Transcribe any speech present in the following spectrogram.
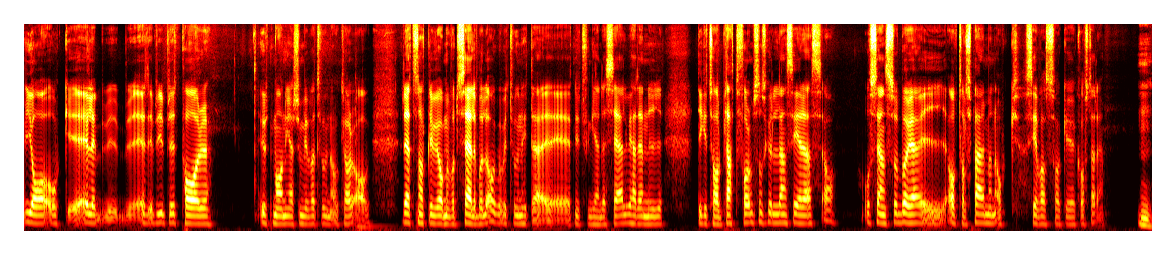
jag och, eh, eller eh, ett, ett par utmaningar som vi var tvungna att klara av. Rätt snart blev vi av med vårt säljbolag och vi var tvungna att hitta eh, ett nytt fungerande sälj. Vi hade en ny digital plattform som skulle lanseras. Ja. Och sen så började jag i avtalspärmen och se vad saker kostade. Mm.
